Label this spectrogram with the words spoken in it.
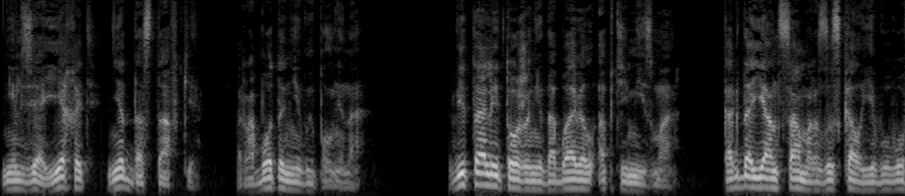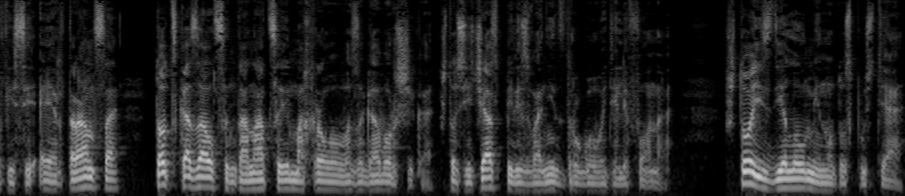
Нельзя ехать, нет доставки. Работа не выполнена. Виталий тоже не добавил оптимизма. Когда Ян сам разыскал его в офисе Эйртранса, тот сказал с интонацией махрового заговорщика, что сейчас перезвонит с другого телефона. Что и сделал минуту спустя.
